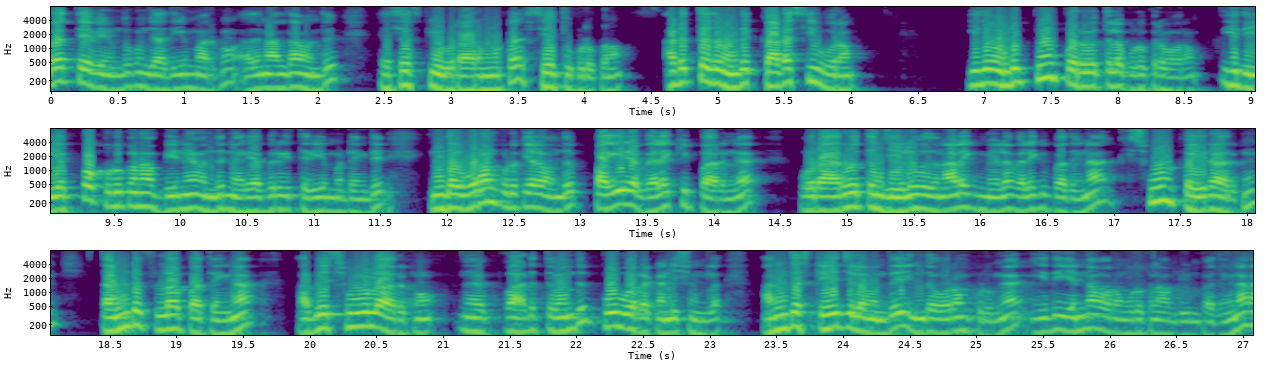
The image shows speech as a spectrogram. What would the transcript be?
உரத்தேவை வந்து கொஞ்சம் அதிகமாக இருக்கும். அதனால தான் வந்து எஸ்எஸ்பி ஒரு அரை மூட்டை சேர்த்து கொடுக்குறோம் அடுத்தது வந்து கடைசி உரம். இது வந்து பூ பருவத்தில் கொடுக்குற உரம். இது எப்போ கொடுக்கணும் அப்படின்னே வந்து நிறைய பேருக்கு தெரிய மாட்டேங்குது. இந்த உரம் கொடுக்கையில வந்து பயிரை விலக்கி பாருங்கள் ஒரு அறுபத்தஞ்சி எழுபது நாளைக்கு மேலே விலக்கி பார்த்தீங்கன்னா சூழ் பயிராக இருக்கும். தண்டு ஃபுல்லாக பார்த்தீங்கன்னா அப்படியே சூலாக இருக்கும். அடுத்து வந்து பூ வர்ற கண்டிஷனில் அந்த ஸ்டேஜில் வந்து இந்த உரம் கொடுங்க. இது என்ன உரம் கொடுக்கலாம் அப்படின்னு பார்த்தீங்கன்னா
